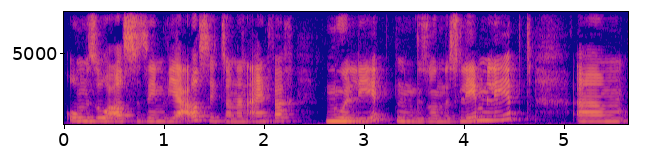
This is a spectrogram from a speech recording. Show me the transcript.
um so auszusehen, wie er aussieht, sondern einfach nur lebt, ein gesundes Leben lebt. Ähm,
